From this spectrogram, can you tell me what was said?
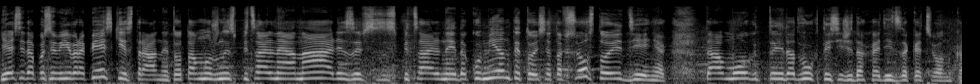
Если, допустим, в европейские страны, то там нужны специальные анализы, с- специальные документы, то есть это все стоит денег. Там могут и до двух тысяч доходить за котенка.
